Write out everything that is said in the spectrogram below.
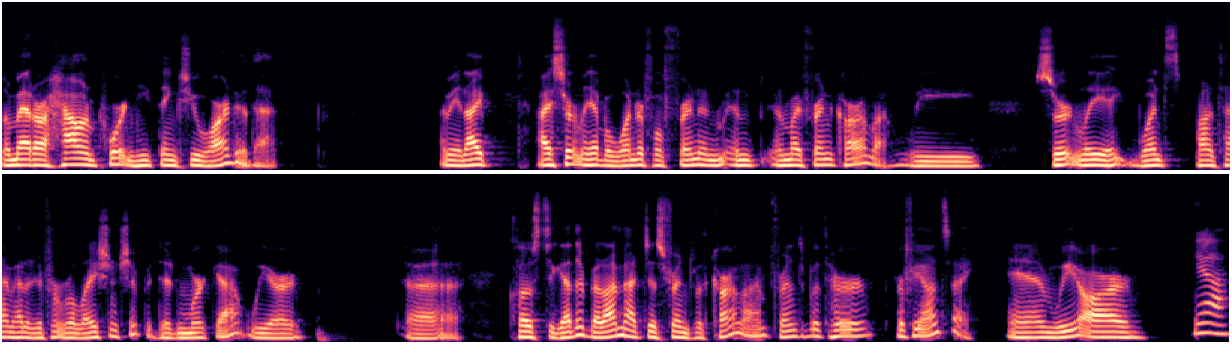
no matter how important he thinks you are to that. I mean, I I certainly have a wonderful friend and and, and my friend Carla. We certainly once upon a time had a different relationship. It didn't work out. We are uh, close together, but I'm not just friends with Carla. I'm friends with her her fiance, and we are. Yeah,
